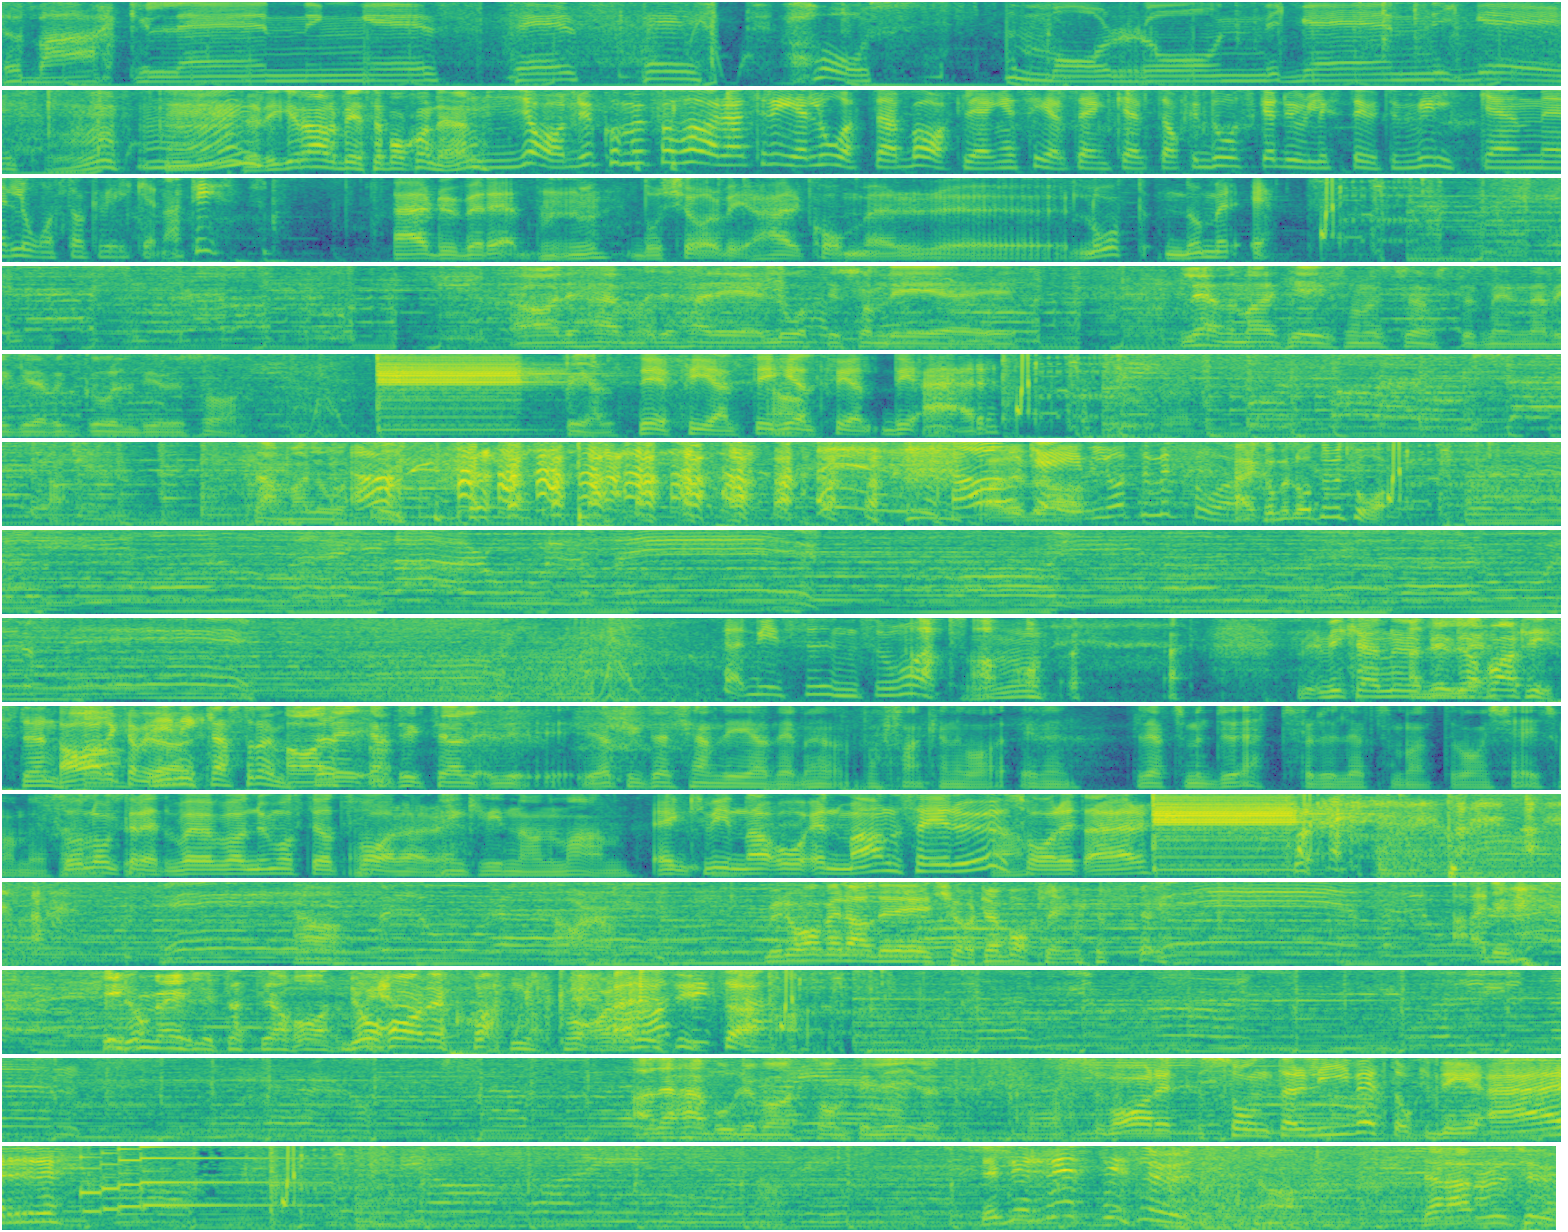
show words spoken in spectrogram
Baklänges-testet hos Morgongänget. Det ligger arbete bakom den. Ja, du kommer få höra tre låtar baklänges helt enkelt och då ska du lista ut vilken låt och vilken artist. Är du beredd? Då kör vi. Här kommer eh, låt nummer ett. Ja, det här, det här är, låter som det är eh, Lennmark, Eriksson och Strömstedt med När vi gräver guld i USA. Fel. Det är fel. Det är helt fel. Det är... Samma låt. Ja, är okej. bra. Låt nummer två. Här kommer låt nummer två. Det är svinsvårt. Vi vi kan eh, är bjuda lätt. på artisten. Ja, det kan vi Det är göra. Niklas Ja, Strömstedt. det, jag, tyckte jag, jag tyckte jag kände igen det, men vad fan kan det vara? Är det, det lät som en duett, för det lät som att det var en tjej som var med. Så långt är rätt. Nu måste jag ha ett svar här. En kvinna och en man. En kvinna och en man säger du. Svaret är... Ja. Men du har väl aldrig kört den baklänges? Ja, det är möjligt att jag har. Du har en chans kvar. Här är Ja, den sista. Ja, det här borde vara sånt i livet. Svaret Sånt är livet och det är... Det blir rätt till slut! Där hade du tur.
